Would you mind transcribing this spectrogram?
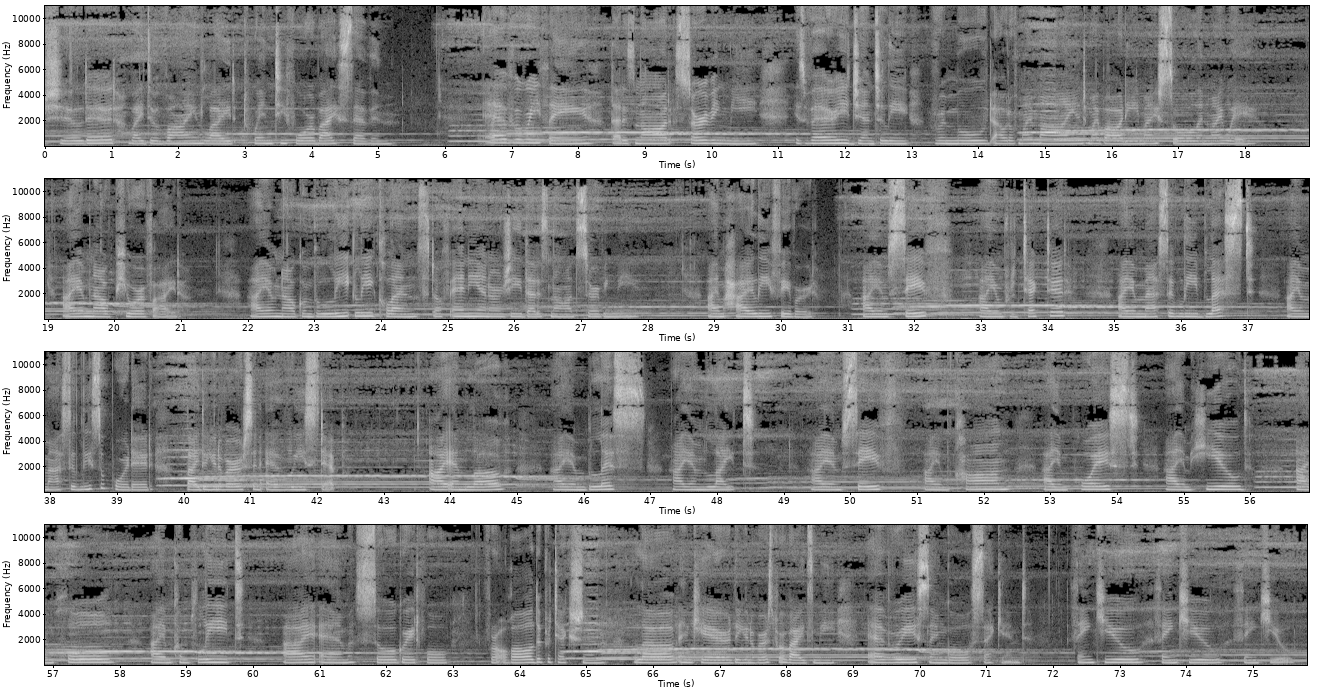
shielded by divine light 24 by 7. Everything that is not serving me is very gently removed out of my mind, my body, my soul, and my way. I am now purified. I am now completely cleansed of any energy that is not serving me. I am highly favored. I am safe. I am protected. I am massively blessed. I am massively supported by the universe in every step. I am love. I am bliss. I am light. I am safe. I am calm. I am poised. I am healed. I am whole. Complete. I am so grateful for all the protection, love, and care the universe provides me every single second. Thank you, thank you, thank you.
